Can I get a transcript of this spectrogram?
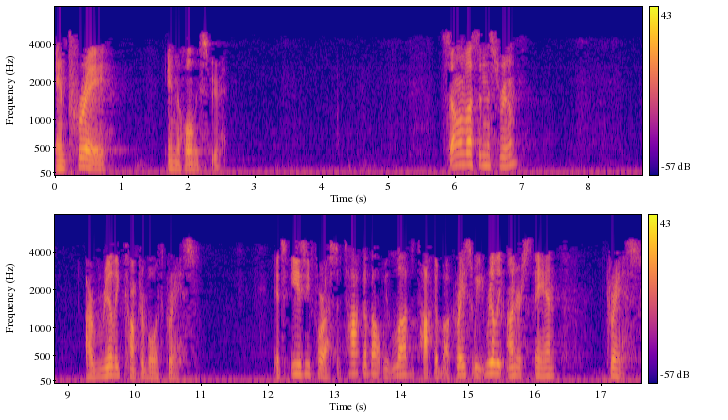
and pray in the Holy Spirit. Some of us in this room, are really comfortable with grace. It's easy for us to talk about. We love to talk about grace. We really understand grace.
